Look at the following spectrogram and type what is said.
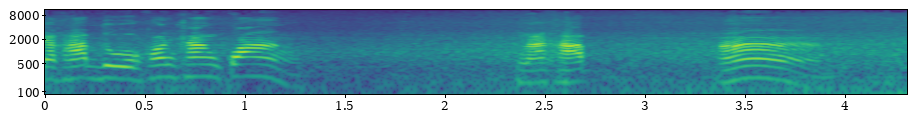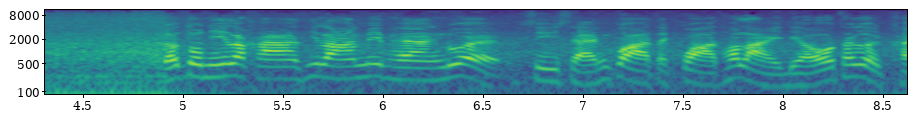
นะครับดูค่อนข้างกว้างนะครับอ่า แล้วตัวนี้ราคาที่ร้านไม่แพงด้วย 4 0 0แสนกว่าแต่กว่าเท่าไหร่ เดี๋ยวถ้าเกิดใคร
